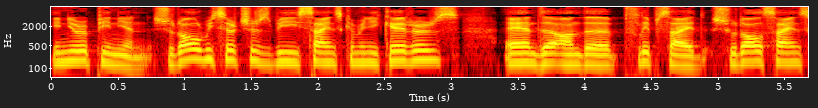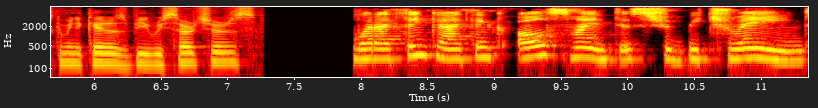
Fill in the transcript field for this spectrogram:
in your opinion, should all researchers be science communicators? And uh, on the flip side, should all science communicators be researchers? What I think, I think all scientists should be trained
